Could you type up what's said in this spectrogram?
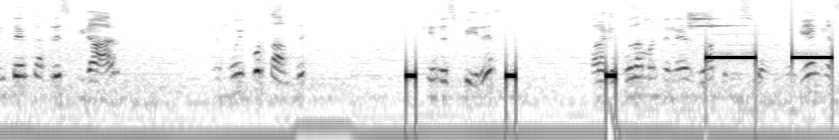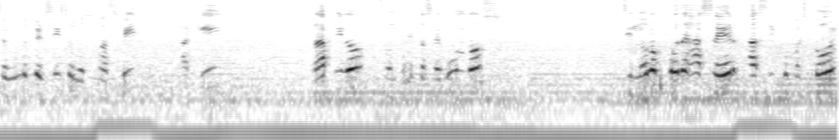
intenta respirar. Es muy importante que respires para que puedas mantener la posición. Muy bien, el segundo ejercicio, los fast fit, aquí, rápido, son 30 segundos. Si no lo puedes hacer así como estoy,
